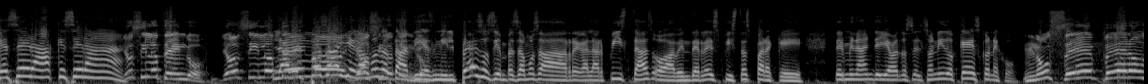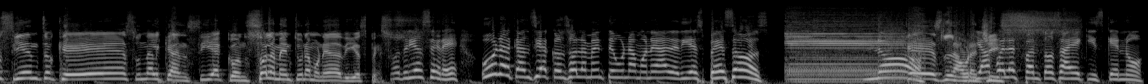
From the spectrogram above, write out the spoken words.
¿Qué será? ¿Qué será? Yo sí lo tengo. Yo sí lo La vez tengo. pasada llegamos sí hasta tengo. 10 mil pesos y empezamos a regalar pistas o a venderles pistas para que terminaran ya llevándose el sonido. ¿Qué es, conejo? No sé, pero siento que es una alcancía con solamente una moneda de 10 pesos. Podría ser, ¿eh? Una alcancía con solamente una moneda de 10 pesos. No. ¿Qué es, Laura Ya Gis? fue la espantosa X, que no.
